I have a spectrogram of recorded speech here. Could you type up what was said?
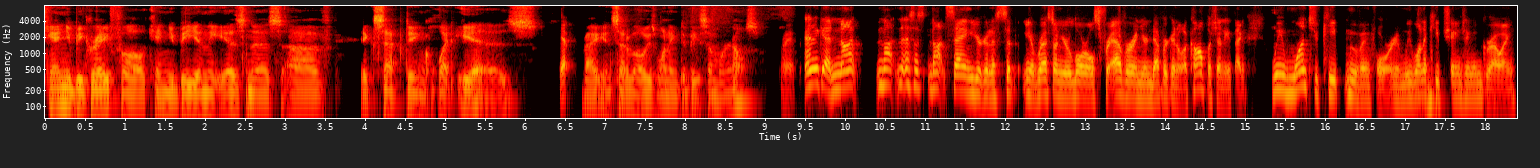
can you be grateful? Can you be in the isness of accepting what is? Yep. Right. Instead of always wanting to be somewhere else. Right. And again, not not necess- not saying you're going to sit you know rest on your laurels forever and you're never going to accomplish anything. We want to keep moving forward and we want to mm-hmm. keep changing and growing.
